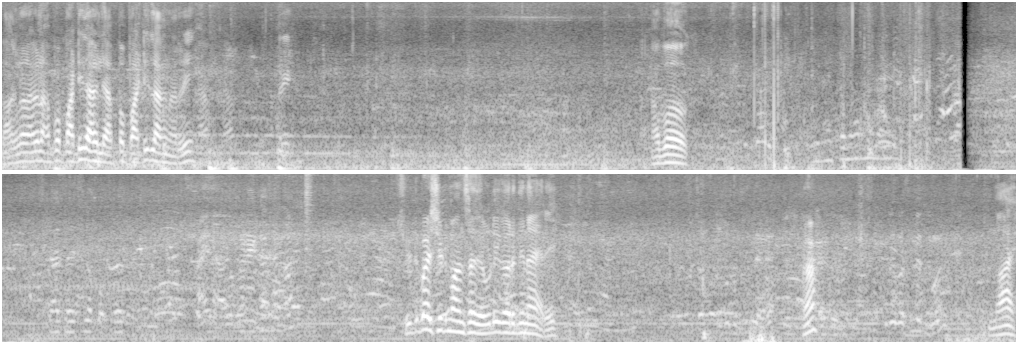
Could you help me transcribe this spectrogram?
लागला लागला आपा पाठी लागले आपण पाठी लागणार रे. हा बघ. शीट बाय शीट माणसाची एवढी गर्दी नाही रे. हा? नाही.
